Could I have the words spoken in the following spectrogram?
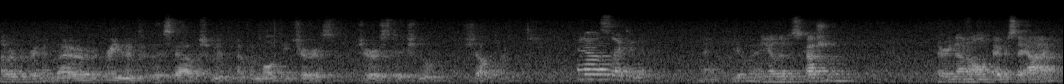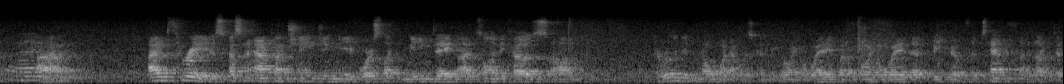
Letter of agreement? letter of agreement for the establishment of a multi-jurisdictional shelter. And I'll second it. Thank you. Any other discussion? Hearing none, all in favor say aye. Aye. Item three, discuss an act on changing a board of selectmen meeting date. Uh, It's only because um, I really didn't know when I was going to be going away, but I'm going away that week of the 10th. I'd like to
